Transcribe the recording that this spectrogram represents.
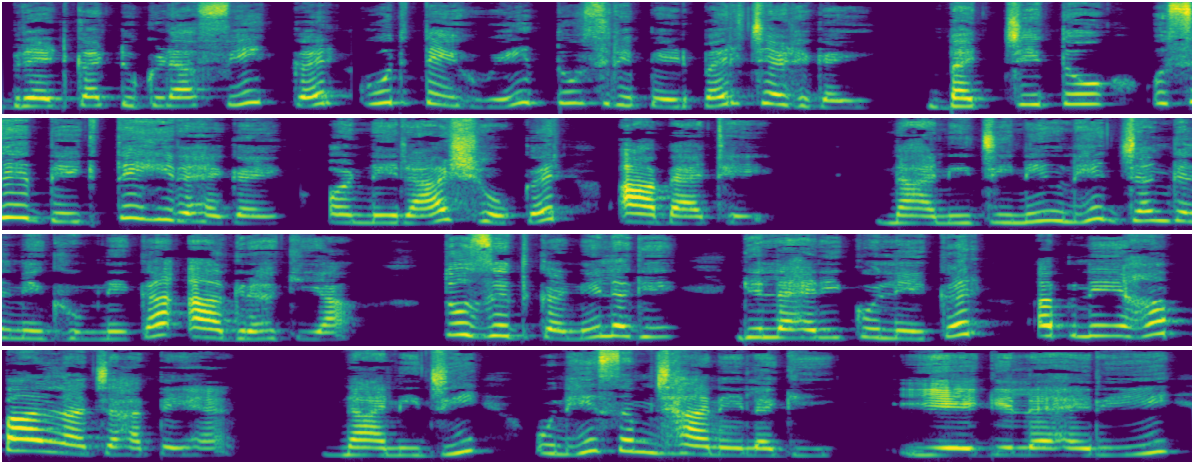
ब्रेड का टुकड़ा फेंक कर कूदते हुए दूसरे पेड़ पर चढ़ गई। बच्चे तो उसे देखते ही रह गए और निराश होकर आ बैठे। नानी जी ने उन्हें जंगल में घूमने का आग्रह किया तो जिद करने लगे गिलहरी को लेकर अपने यहाँ पालना चाहते हैं। नानी जी उन्हें समझाने लगी, ये गिलहरी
